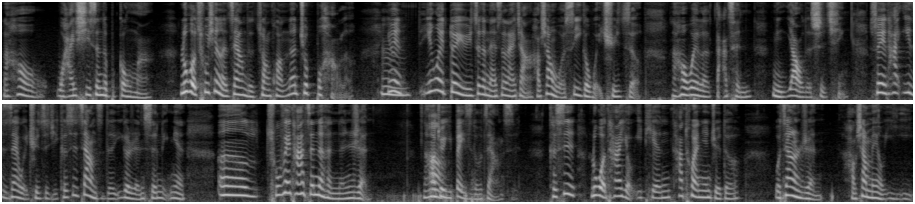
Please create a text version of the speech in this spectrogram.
然后我还牺牲的不够吗？如果出现了这样的状况，那就不好了。因为、嗯、因为对于这个男生来讲，好像我是一个委屈者，然后为了达成你要的事情，所以他一直在委屈自己。可是这样子的一个人生里面。嗯、呃，除非他真的很能忍，然后就一辈子都这样子。嗯、可是如果他有一天，他突然间觉得我这样忍好像没有意义。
